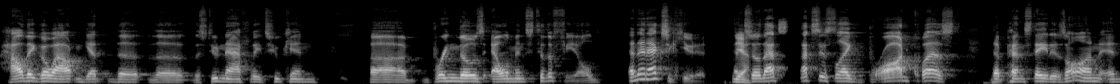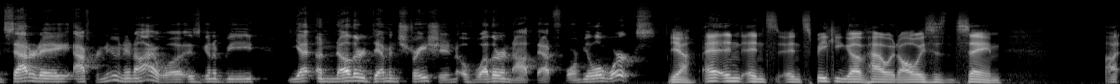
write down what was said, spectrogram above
how they go out and get the the the student athletes who can uh, bring those elements to the field and then execute it. And yeah. so that's that's this like broad quest that Penn State is on. And Saturday afternoon in Iowa is going to be yet another demonstration of whether or not that formula works. Yeah, and and and speaking of how it always is the same, I,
